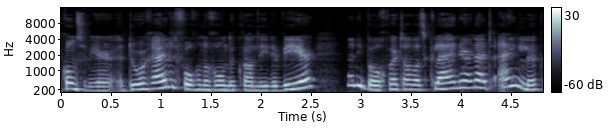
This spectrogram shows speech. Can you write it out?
kon ze weer doorrijden. De volgende ronde kwam hij er weer. En die boog werd al wat kleiner en uiteindelijk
